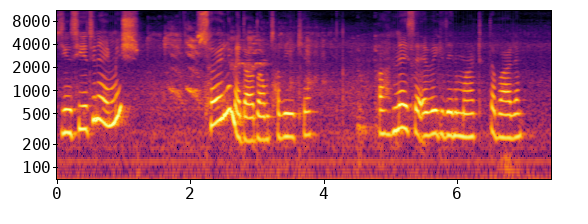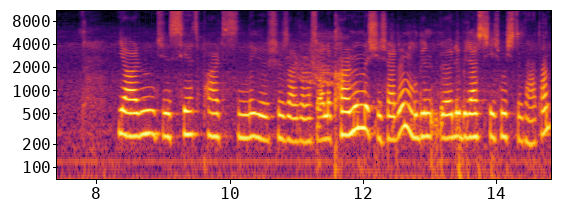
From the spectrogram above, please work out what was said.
Cinsiyeti neymiş? Söylemedi adam tabii ki. Ah neyse eve gidelim artık da bari. Yarın cinsiyet partisinde görüşürüz arkadaşlarla. Karnım da şişer değil mi? Bugün böyle biraz şişmişti zaten.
